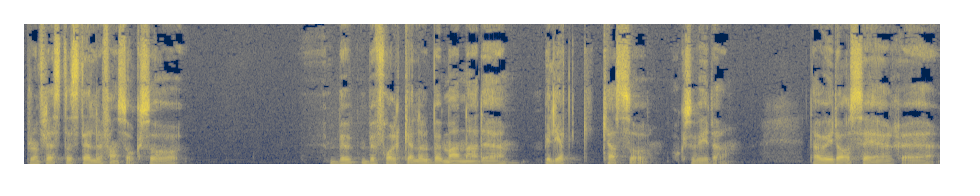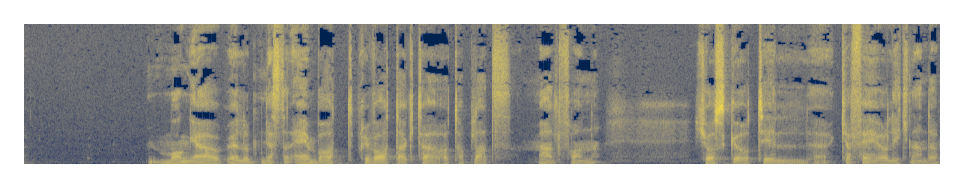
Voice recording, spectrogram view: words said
På de flesta ställen fanns också befolkade eller bemannade biljettkassor och så vidare. Där vi idag ser eh, många, eller nästan enbart privata aktörer ta plats med allt från kiosker till eh, kaféer och liknande.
